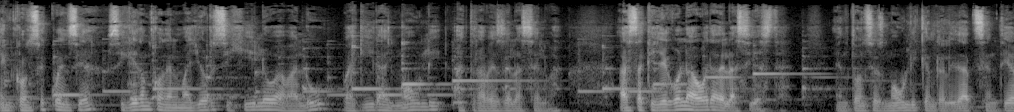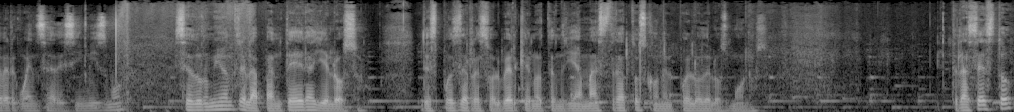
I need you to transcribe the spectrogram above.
En consecuencia, siguieron con el mayor sigilo a Balú, Bagheera y Mowgli a través de la selva hasta que llegó la hora de la siesta. Entonces Mowgli, que en realidad sentía vergüenza de sí mismo, se durmió entre la pantera y el oso, después de resolver que no tendría más tratos con el pueblo de los monos. Tras esto,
